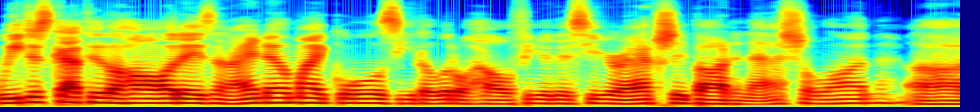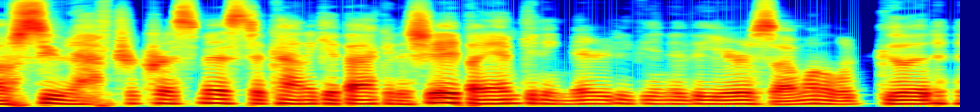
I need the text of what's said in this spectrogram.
We just got through the holidays, and I know my goal is eat a little healthier this year. I actually bought an Echelon uh, soon after Christmas to kind of get back into shape. I am getting married at the end of the year, so I want to look good,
